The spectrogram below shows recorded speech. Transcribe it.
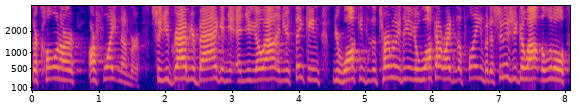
they're calling our, our flight number. So you grab your bag and you, and you go out and you're thinking, you're walking to the terminal, you're thinking you're going to walk out right to the plane, but as soon as you go out the little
